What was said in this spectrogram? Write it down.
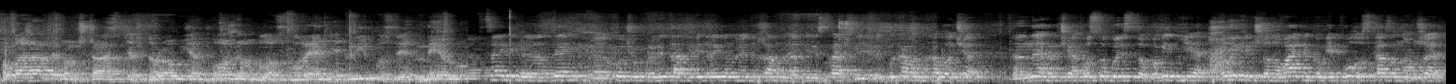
Побажати вам щастя, здоров'я, Божого благословення, кріпості, миру. В цей е, день е, хочу привітати від районної державної адміністрації від Михайла Михайловича е, Негрича особисто, бо він є великим шанувальником, як було сказано вже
